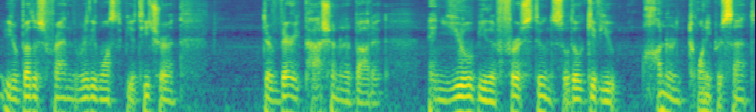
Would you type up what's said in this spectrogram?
your brother's friend really wants to be a teacher and they're very passionate about it, and you'll be their first student, so they'll give you 120%,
